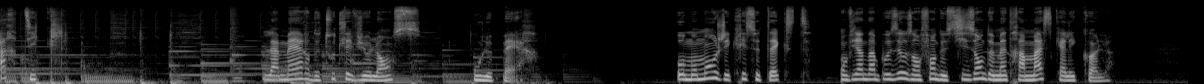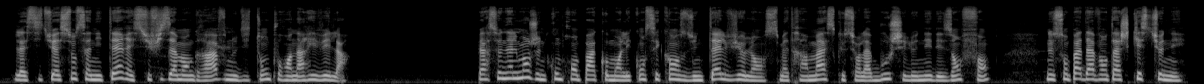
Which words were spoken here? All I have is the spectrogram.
Article. La mère de toutes les violences ou le père. Au moment où j'écris ce texte, on vient d'imposer aux enfants de 6 ans de mettre un masque à l'école. La situation sanitaire est suffisamment grave, nous dit-on, pour en arriver là. Personnellement, je ne comprends pas comment les conséquences d'une telle violence, mettre un masque sur la bouche et le nez des enfants, ne sont pas davantage questionnées,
